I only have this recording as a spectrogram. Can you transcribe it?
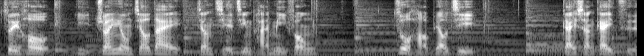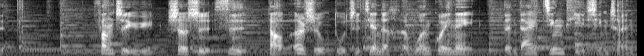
最后以专用胶带将结晶盘密封，做好标记，盖上盖子，放置于摄氏四到二十五度之间的恒温柜内，等待晶体形成。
